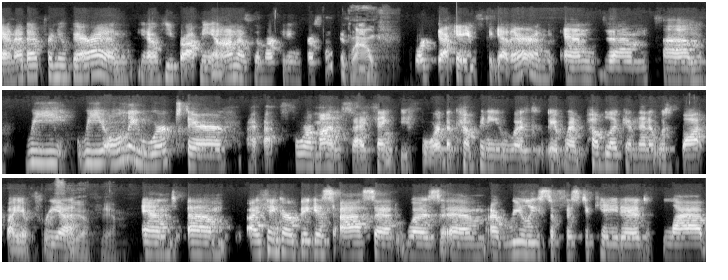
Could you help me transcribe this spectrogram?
Canada for Nuuvera, and you know he brought me on as the marketing person. Wow. We worked decades together, and and um, um, we we only worked there uh, four months, I think, before the company was it went public, and then it was bought by Aphria. Yeah. And um, I think our biggest asset was um, a really sophisticated lab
